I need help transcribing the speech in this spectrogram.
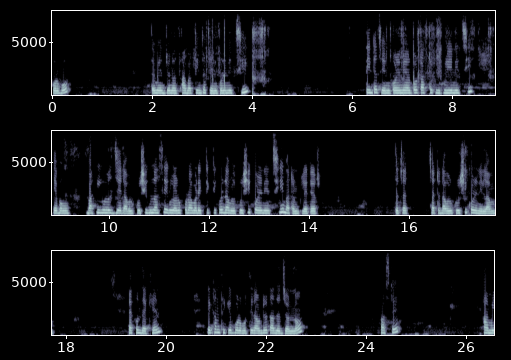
করব। তো আমি এর জন্য আবার তিনটা চেন করে নিচ্ছি। তিনটা চেন করে নেওয়ার পর কাজটাকে ঘুরিয়ে নিচ্ছি এবং বাকিগুলো যে ডাবল ক্রোশিগুলো আছে এগুলোর উপর আবার একটি একটি করে ডাবল ক্রোশি করে নিচ্ছি বাটন প্লেটের। তো চারটা ডাবল ক্রোশি করে নিলাম। এখন দেখেন, এখান থেকে পরবর্তী রাউন্ডের কাজের জন্য ফার্স্টে আমি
